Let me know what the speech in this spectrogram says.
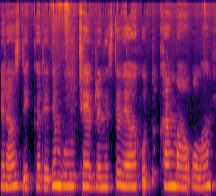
biraz dikkat edin. Bu çevrenizde veyahut kan bağı olan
